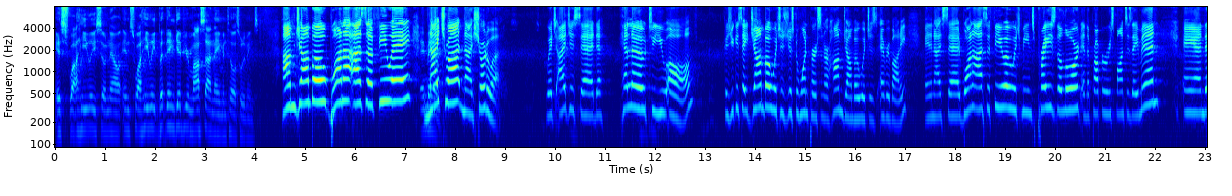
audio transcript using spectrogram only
is Swahili. So now in Swahili, but then give your Maasai name and tell us what it means. Hamjambo Bwana Asifiwe. Nitra Nashorua, which I just said hello to you all. Because you can say Jambo, which is just a one person, or Ham jambo, which is everybody. And then I said Bwana Asifiwe, which means praise the Lord, and the proper response is amen. And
